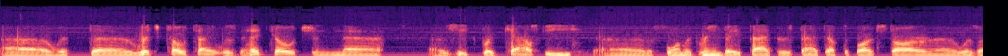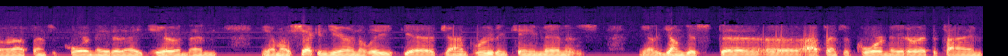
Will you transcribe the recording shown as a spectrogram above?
uh, with uh, Rich Kotite was the head coach, and uh, uh, Zeke Bratkowski, uh, the former Green Bay Packers backup to Bart Starr, uh, was our offensive coordinator that year. And then, you know, my second year in the league, uh, Jon Gruden came in as you know youngest uh, uh, offensive coordinator at the time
